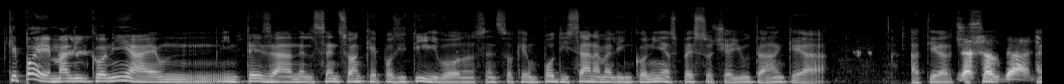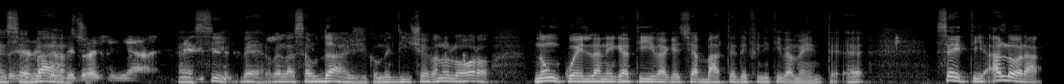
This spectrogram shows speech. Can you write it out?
Che poi è malinconia è un- intesa nel senso anche positivo, nel senso che un po' di sana malinconia spesso ci aiuta anche a, a tirarci La su, saudade a salvarci. dei brasiliani. Eh sì, vero, quella saudade, come dicevano loro, non quella negativa che ci abbatte definitivamente. eh. Senti, allora,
